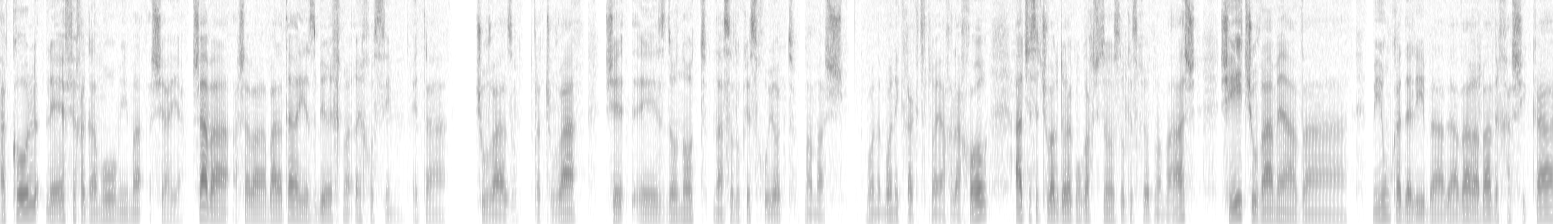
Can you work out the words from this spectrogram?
הכל להפך הגמור ממה שהיה. עכשיו, עכשיו הבעל התנא יסביר איך, איך עושים את התשובה הזו, את התשובה שזדונות נעשות לו כזכויות ממש. בואו בוא נקרא קצת מהיחד לאחור. עד שיעשה תשובה גדולה כמו כך שזדונות לו כזכויות ממש, שהיא תשובה מאהבה, מיום דליבה, באהבה רבה וחשיקה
